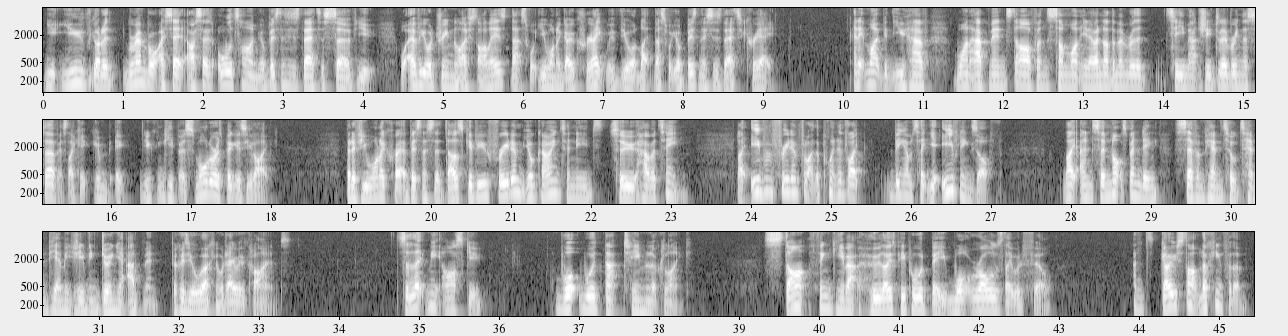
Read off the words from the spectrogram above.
you you've got to remember what I said. I say all the time. Your business is there to serve you. Whatever your dream lifestyle is, that's what you want to go create with your like. That's what your business is there to create. And it might be that you have one admin staff and someone, you know, another member of the team actually delivering the service. Like it can, it, you can keep it as small or as big as you like. But if you want to create a business that does give you freedom, you're going to need to have a team. Like even freedom for like the point of like being able to take your evenings off. Like and so not spending 7 p.m. till 10 p.m. each evening doing your admin because you're working all day with clients. So let me ask you, what would that team look like? Start thinking about who those people would be, what roles they would fill, and go start looking for them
